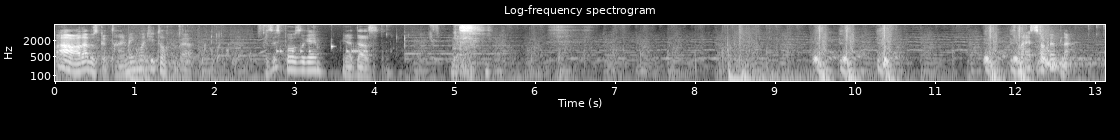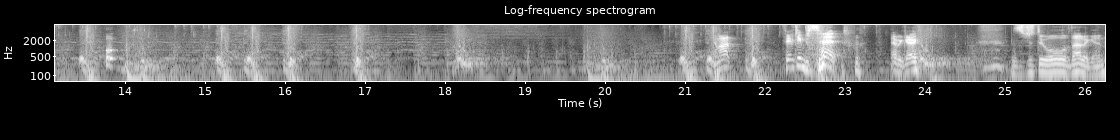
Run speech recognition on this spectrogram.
Ah, oh, that was good timing. What are you talking about? Does this pause the game? Yeah, it does. stop him? No. Come on! 15%! there we go. Let's just do all of that again.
